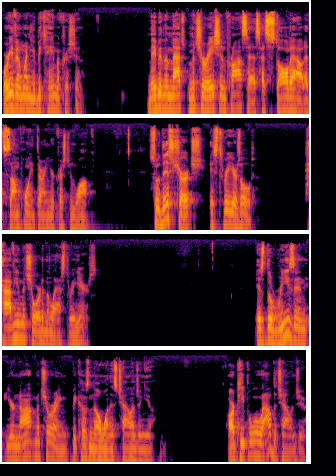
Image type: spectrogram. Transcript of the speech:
Or even when you became a Christian? Maybe the mat- maturation process has stalled out at some point during your Christian walk. So this church is three years old. Have you matured in the last three years? Is the reason you're not maturing because no one is challenging you? Are people allowed to challenge you?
